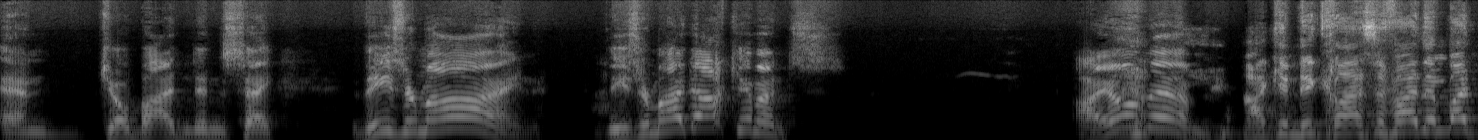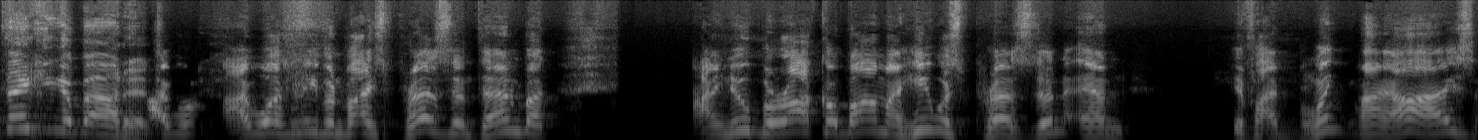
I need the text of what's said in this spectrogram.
and Joe Biden didn't say, These are mine. These are my documents. I own them. I can declassify them by thinking about it. I, w- I wasn't even vice president then, but I knew Barack Obama. He was president. And if I blinked my eyes,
